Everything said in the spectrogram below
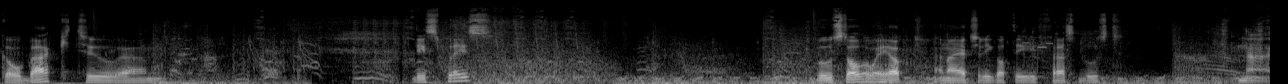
Go back to um, this place. Boost all the way up, and I actually got the fast boost. Nah.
